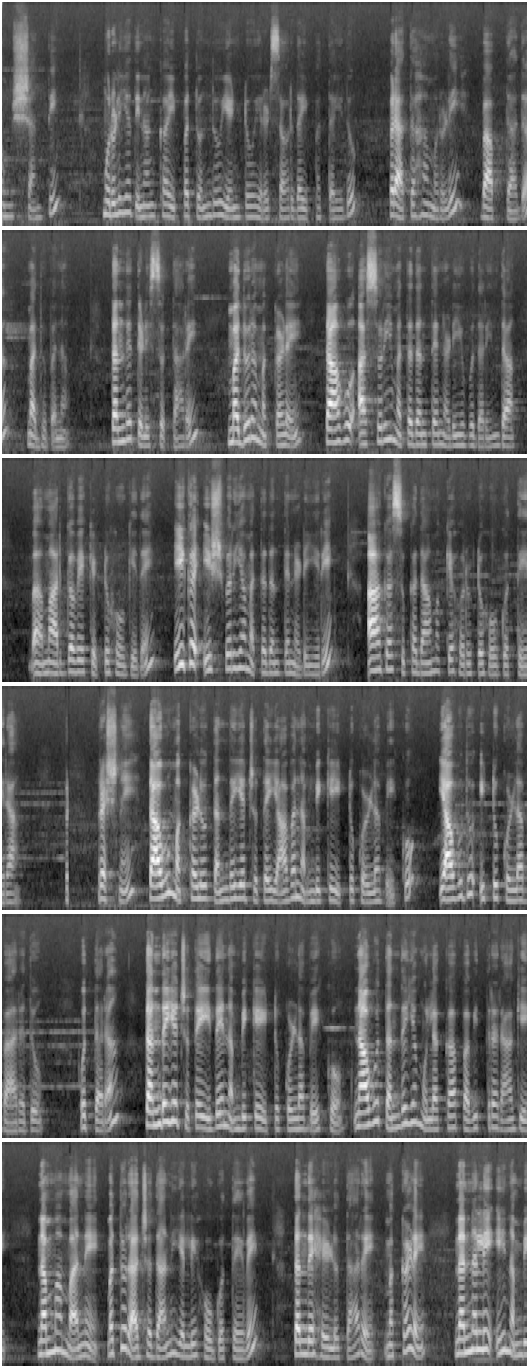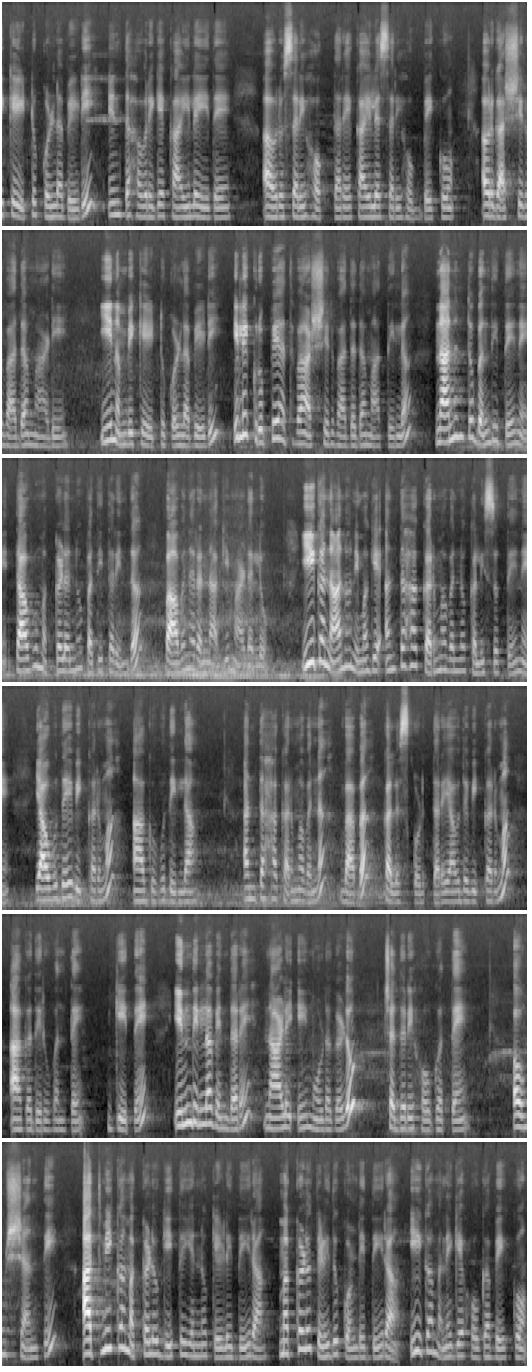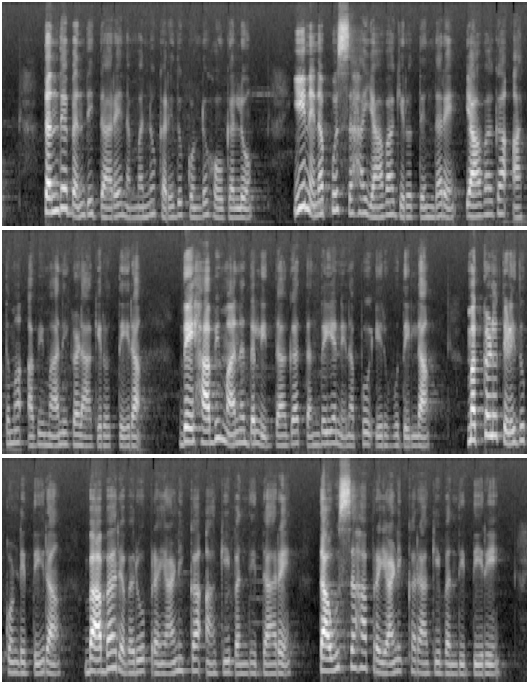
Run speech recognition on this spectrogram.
ಓಂ ಶಾಂತಿ. ಮುರಳಿಯ ದಿನಾಂಕ ಇಪ್ಪತ್ತೊಂದು, ಎಂಟು, ಎರಡು ಸಾವಿರದ ಇಪ್ಪತ್ತೈದು. ಪ್ರಾತಃ ಮುರಳಿ ಬಾಬ್ದಾದ ಮಧುಬನ. ತಂದೆ ತಿಳಿಸುತ್ತಾರೆ, ಮಧುರ ಮಕ್ಕಳೇ, ತಾವು ಅಸುರಿ ಮತದಂತೆ ನಡೆಯುವುದರಿಂದ ಮಾರ್ಗವೇ ಕೆಟ್ಟು ಹೋಗಿದೆ ಈಗ ಈಶ್ವರಿಯ ಮತದಂತೆ ನಡೆಯಿರಿ. ಆಗ ಸುಖಧಾಮಕ್ಕೆ ಹೊರಟು ಹೋಗುತ್ತೀರಾ? ಪ್ರಶ್ನೆ, ತಾವು ಮಕ್ಕಳು ತಂದೆಯ ಜೊತೆ ಯಾವ ನಂಬಿಕೆ ಇಟ್ಟುಕೊಳ್ಳಬೇಕು? ಯಾವುದು ಇಟ್ಟುಕೊಳ್ಳಬಾರದು? ಉತ್ತರ, ತಂದೆಯ ಜೊತೆ ಇದೇ ನಂಬಿಕೆ ಇಟ್ಟುಕೊಳ್ಳಬೇಕು. ನಾವು ತಂದೆಯ ಮೂಲಕ ಪವಿತ್ರರಾಗಿ ನಮ್ಮ ಮನೆ ಮತ್ತು ರಾಜಧಾನಿಯಲ್ಲಿ ಹೋಗುತ್ತೇವೆ. ತಂದೆ ಹೇಳುತ್ತಾರೆ, ಮಕ್ಕಳೇ, ನನ್ನಲ್ಲಿ ಈ ನಂಬಿಕೆ ಇಟ್ಟುಕೊಳ್ಳಬೇಡಿ. ಇಂತಹವರಿಗೆ ಕಾಯಿಲೆ ಇದೆ. ಅವರು ಸರಿ ಹೋಗ್ತಾರೆ, ಕಾಯಿಲೆ ಸರಿ ಹೋಗಬೇಕು. ಅವ್ರಿಗೆ ಆಶೀರ್ವಾದ ಮಾಡಿ. ಈ ನಂಬಿಕೆ ಇಟ್ಟುಕೊಳ್ಳಬೇಡಿ. ಇಲ್ಲಿ ಕೃಪೆ ಅಥವಾ ಆಶೀರ್ವಾದದ ಮಾತಿಲ್ಲ. ನಾನಂತೂ ಬಂದಿದ್ದೇನೆ. ತಾವು ಮಕ್ಕಳನ್ನು ಪತಿತರಿಂದ ಪಾವನರನ್ನಾಗಿ ಮಾಡಲು. ಈಗ ನಾನು ನಿಮಗೆ ಅಂತಹ ಕರ್ಮವನ್ನು ಕಲಿಸುತ್ತೇನೆ. ಯಾವುದೇ ವಿಕರ್ಮ ಆಗುವುದಿಲ್ಲ. ಅಂತಹ ಕರ್ಮವನ್ನು ಬಾಬಾ ಕಲಿಸ್ಕೊಡ್ತಾರೆ. ಯಾವುದೇ ವಿಕರ್ಮ ಆಗದಿರುವಂತೆ. ಗೀತೆ, ಇಂದಿಲ್ಲವೆಂದರೆ ನಾಳೆ ಈ ಮೋಡಗಳು ಚದರಿ ಹೋಗುತ್ತೆ. ಓಂ ಶಾಂತಿ. ಆತ್ಮಿಕ ಮಕ್ಕಳು ಗೀತೆಯನ್ನು ಕೇಳಿದ್ದೀರಾ? ಮಕ್ಕಳು ತಿಳಿದುಕೊಂಡಿದ್ದೀರಾ? ಈಗ ಮನೆಗೆ ಹೋಗಬೇಕು. ತಂದೆ ಬಂದಿದ್ದಾರೆ, ನಮ್ಮನ್ನು ಕರೆದುಕೊಂಡು ಹೋಗಲು. ಈ ನೆನಪು ಸಹ ಯಾವಾಗಿರುತ್ತೆಂದರೆ, ಯಾವಾಗ ಆತ್ಮ ಅಭಿಮಾನಿಗಳಾಗಿರುತ್ತೀರಾ? ದೇಹಾಭಿಮಾನದಲ್ಲಿದ್ದಾಗ ತಂದೆಯ ನೆನಪು ಇರುವುದಿಲ್ಲ. ಮಕ್ಕಳು ತಿಳಿದುಕೊಂಡಿದ್ದೀರಾ? ಬಾಬಾರವರು ಪ್ರಯಾಣಿಕ ಆಗಿ ಬಂದಿದ್ದಾರೆ. ತಾವು ಸಹ ಪ್ರಯಾಣಿಕರಾಗಿ ಬಂದಿದ್ದೀರಿ.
